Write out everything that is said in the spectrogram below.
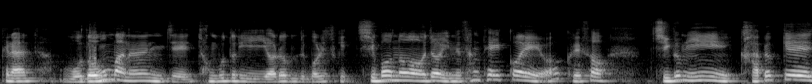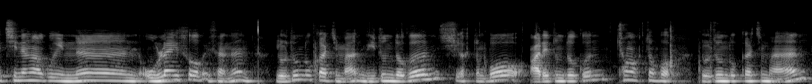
그냥 뭐 너무 많은 이제 정보들이 여러분들 머릿속에 집어넣어져 있는 상태일 거예요. 그래서 지금 이 가볍게 진행하고 있는 온라인 수업에서는 요 정도까지만 위둔덕은 시각정보, 아래둔덕은 청각정보 요 정도까지만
